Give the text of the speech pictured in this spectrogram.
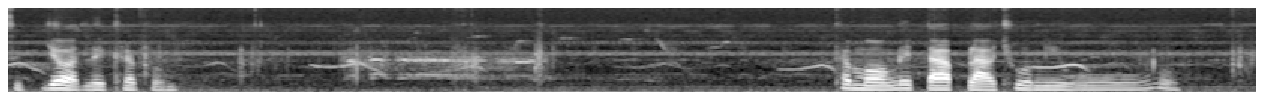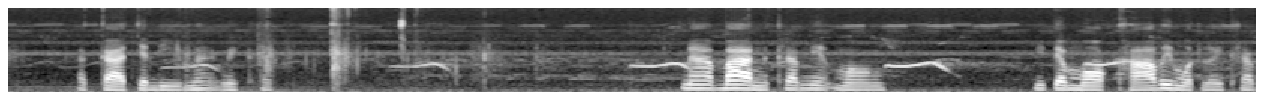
สุดยอดเลยครับผมถ้ามองด้วยตาเปล่าช่วงนี้โอ้อากาศจะดีมากเลยครับ หน้าบ้านนะครับเนี่ยมอง มีแต่หมอกขาวไปหมดเลยครับ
